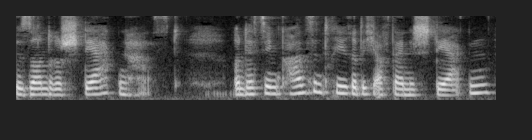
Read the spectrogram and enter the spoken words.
besondere Stärken hast. Und deswegen konzentriere dich auf deine Stärken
